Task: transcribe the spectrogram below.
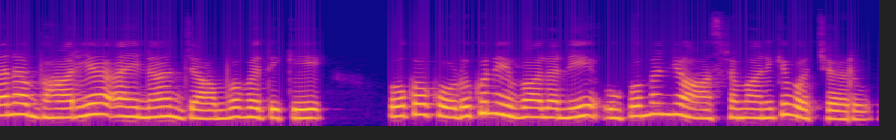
తన భార్య అయిన జాంబవతికి ఒక కొడుకుని ఇవ్వాలని ఉపమన్యు ఆశ్రమానికి వచ్చారు.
